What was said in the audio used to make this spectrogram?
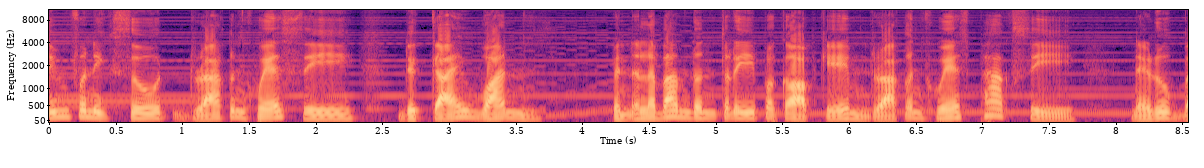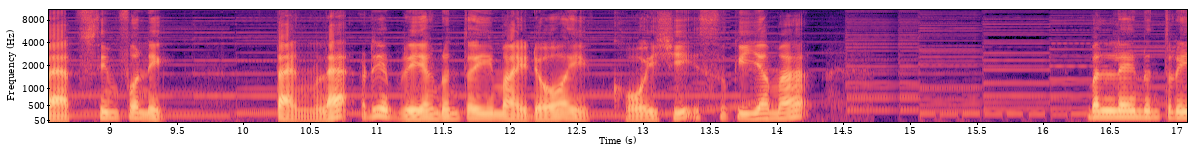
Symphonic Suite Dragon Quest 4 The Guide 1 เป็นอัลบั้มดนตรีประกอบเกม Dragon Quest ภาค 4 ในรูปแบบซิมโฟนิก แต่งและเรียบเรียงดนตรีใหม่โดยโคอิชิสุกิยามะ บรรเลงดนตรี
